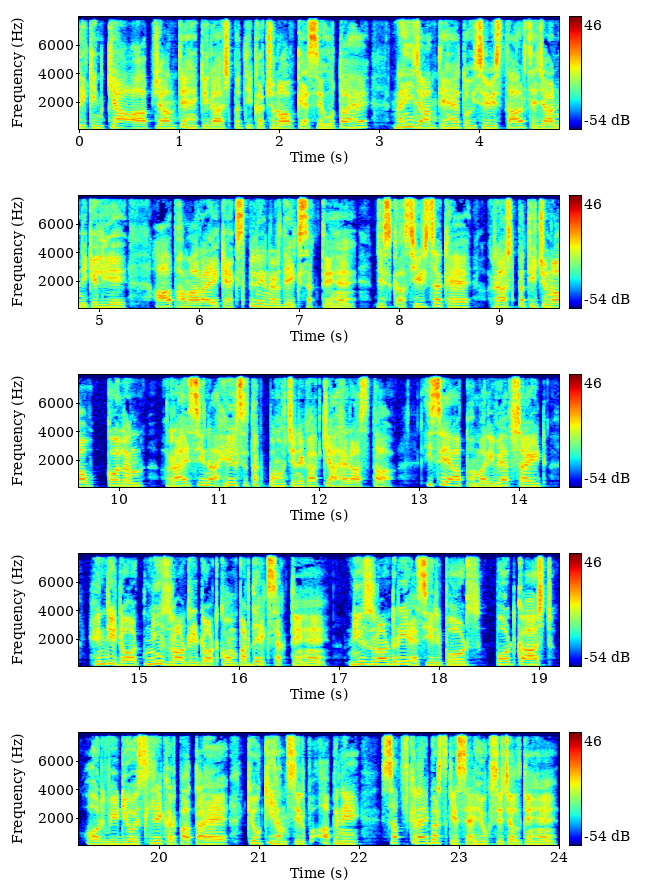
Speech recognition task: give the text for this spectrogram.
लेकिन क्या आप जानते हैं कि राष्ट्रपति का चुनाव कैसे होता है? नहीं जानते हैं तो इसे विस्तार से जानने के लिए आप हमारा एक एक्सप्लेनर देख सकते हैं, जिसका शीर्षक है, राष्ट्रपति चुनाव, कोलन, रायसीना हिल्स तक पहुँचने का क्या है रास्ता? इसे आप हमारी website Hindi dot news laundry dot com पर देख सकते हैं। न्यूज़ लॉन्ड्री ऐसी रिपोर्ट्स पॉडकास्ट और वीडियो इसलिए कर पाता है क्योंकि हम सिर्फ़ अपने सब्सक्राइबर्स के सहयोग से चलते हैं।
